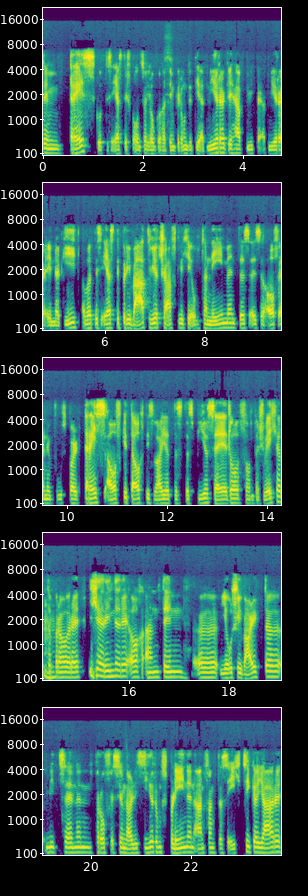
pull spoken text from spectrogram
dem Dress. Gut, das erste Sponsorlogo hat im Grunde die Admira gehabt mit der Admira Energie, aber das erste privatwirtschaftliche Unternehmen, das also auf einem Fußballdress aufgetaucht ist, war ja das, das Bierseidel von der Schwächerter mhm. Brauerei. Ich erinnere auch an den äh, Joshi Walter mit seinen Professionalisierungsplänen Anfang der 60er Jahre.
